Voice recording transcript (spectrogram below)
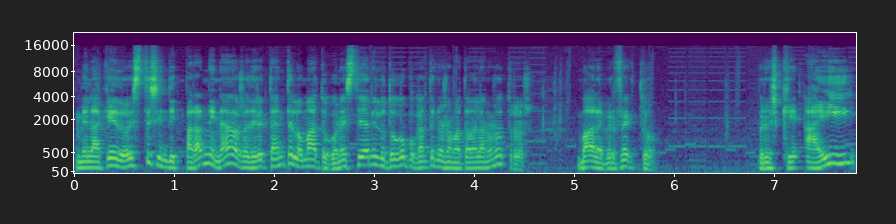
Me la quedo. Este sin disparar ni nada. O sea, directamente lo mato. Con este ya ni lo toco porque antes nos ha matado a nosotros. Vale, perfecto. Pero es que ahí...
